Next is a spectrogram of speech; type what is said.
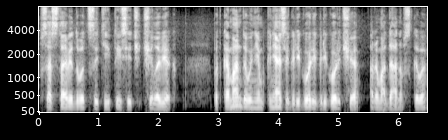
в составе 20 тысяч человек под командованием князя Григория Григорьевича Рамадановского,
